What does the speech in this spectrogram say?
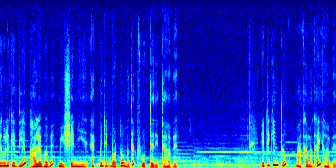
এগুলিকে দিয়ে ভালোভাবে মিশিয়ে নিয়ে এক মিনিট মতো আমাদের ফুটতে দিতে হবে। এটি কিন্তু মাখামাখাই হবে।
